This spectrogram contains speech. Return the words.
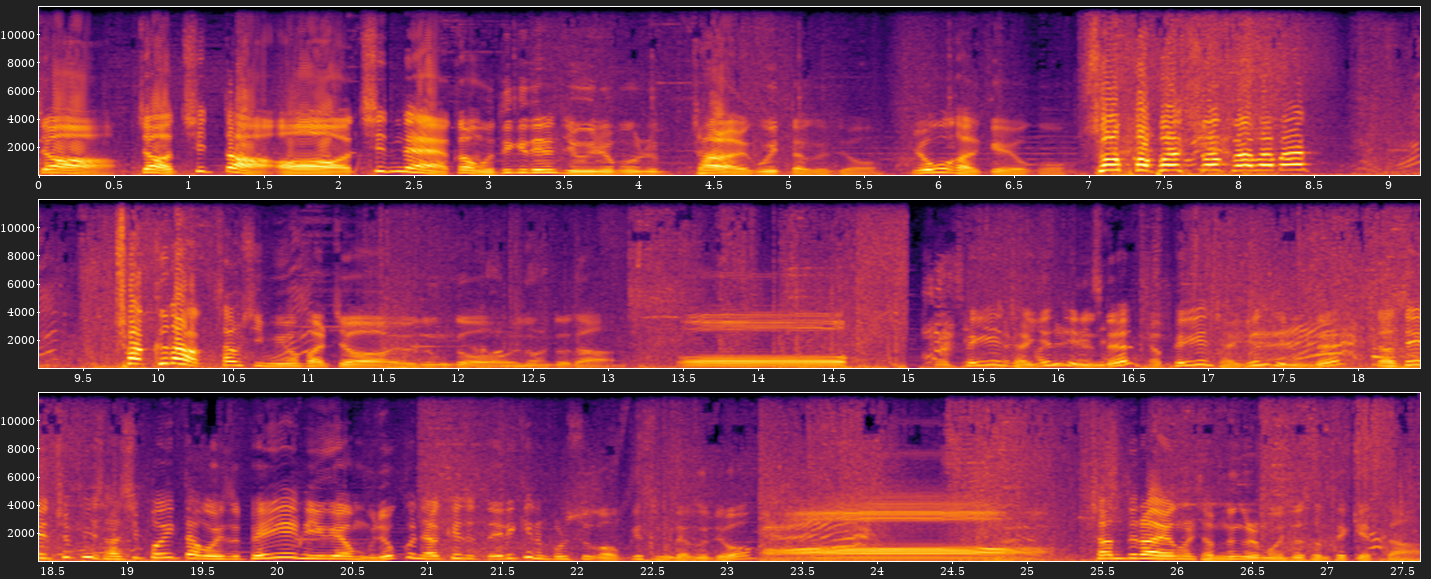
자, 자, 치다. 어, 칫네. 그럼 어떻게 되는지 여러분 잘 알고 있다, 그죠? 요거 갈게요, 요거. 쏙팍팍, 쏙팍팍팍! 촥크닥! 32만 8천. 요 정도, 요 정도다. 오. 야, 페이엔 잘 견디는데? 야, 페이엔 잘 견디는데? 자세히 추피 40% 있다고 해서 페이엔이 그냥 무조건 약해졌다. 이렇게는 볼 수가 없겠습니다. 그죠? 아. 찬드라 형을 잡는 걸 먼저 선택했다.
